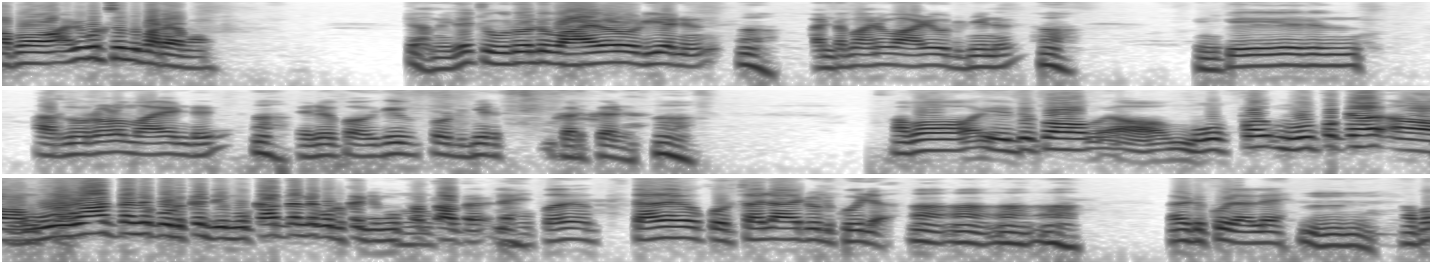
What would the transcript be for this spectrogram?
അപ്പോൾ അതിനെക്കുറിച്ചൊന്ന് പറയാമോ? അമിത ചൂടുകൊണ്ട് വാഴകൾ ഒടിയാണ്. അണ്ടമാനം വാഴ ഒടിഞ്ഞാണ്. എനിക്ക് ഒരു അറുന്നൂറോളം വാഴ ഉണ്ട് അതിന്റെ അതിൽ പകുതി ഒടിഞ്ഞ് കിടക്കുകയാണ്. അപ്പോ ഇതിപ്പോ മൂപ്പ മൂപ്പക്ക മൂവാ തന്നെ കൊടുക്കണ്ടി മുക്കാ തന്നെ കൊടുക്കണ്ടി മുപ്പത്താത്ത അല്ലേ? കൊടുത്താൽ ആരും എടുക്കൂല. ആ ആ ആ ആ. എടുക്കൂല അല്ലേ? അപ്പൊ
